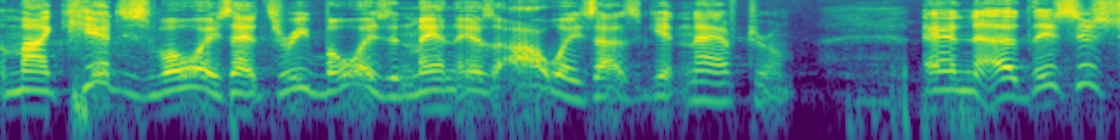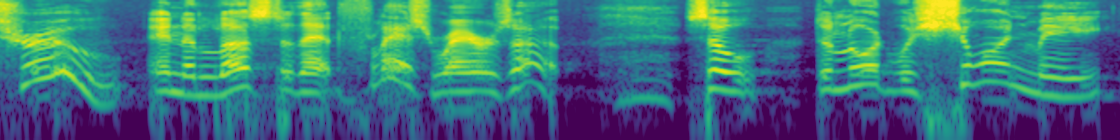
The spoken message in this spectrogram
My kids' boys, had three boys, and man, there's always I was getting after them. And uh, this is true. And the lust of that flesh rears up. So the Lord was showing me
